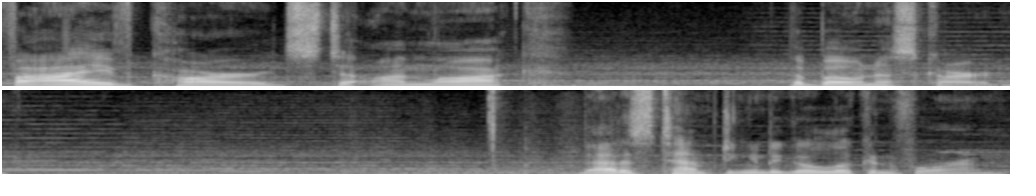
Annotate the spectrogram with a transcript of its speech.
five cards to unlock the bonus card. That is tempting to go looking for him.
